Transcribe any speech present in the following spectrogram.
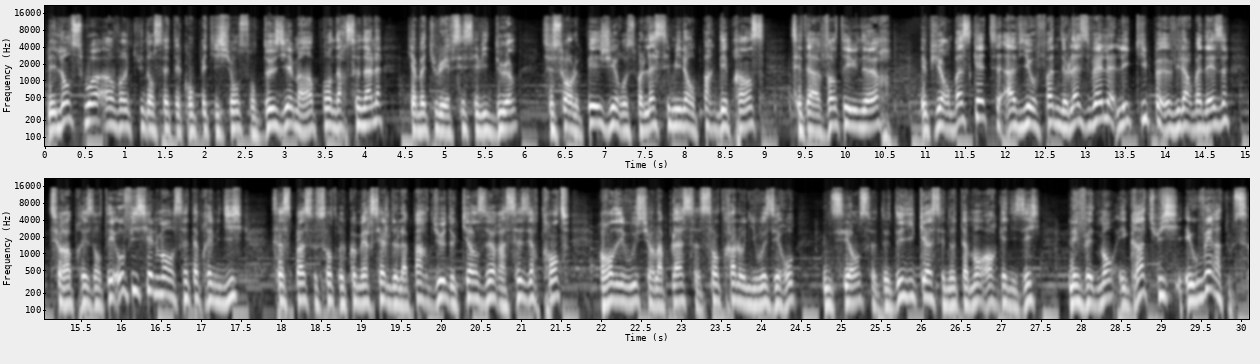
les Lensois invaincus dans cette compétition sont deuxième à un point d'Arsenal qui a battu le FC Séville 2-1. Ce soir, le PSG reçoit l'AC au Parc des Princes. C'est à 21h. Et puis en basket, avis aux fans de Lasvel, l'équipe villarbanaise sera présentée officiellement cet après-midi. Ça se passe au centre commercial de la Pardieu de 15h à 16h30. Rendez-vous sur la place centrale au niveau zéro. Une séance de dédicace est notamment organisée. L'événement est gratuit et ouvert à tous.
